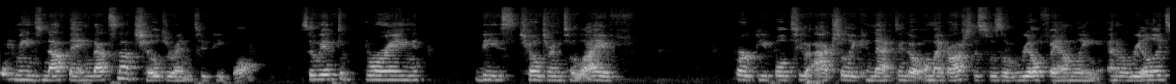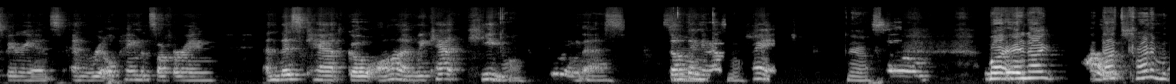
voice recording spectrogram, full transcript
it means nothing. That's not children to people. So we have to bring these children to life for people to actually connect and go, oh my gosh, this was a real family and a real experience and real pain and suffering. And this can't go on. We can't keep no. doing this. Something no. has to change. Yeah. So, but and I that's kind of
